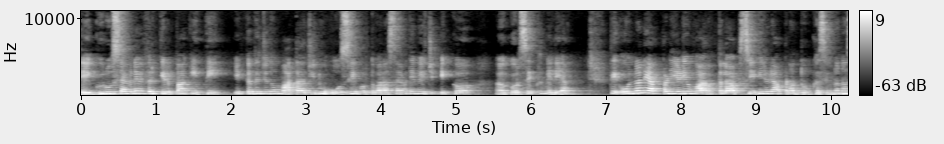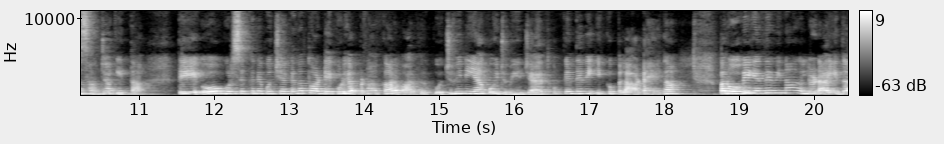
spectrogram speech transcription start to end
ਤੇ ਗੁਰੂ ਸਾਹਿਬ ਨੇ ਵੀ ਫਿਰ ਕਿਰਪਾ ਕੀਤੀ। ਇੱਕ ਦਿਨ ਜਦੋਂ ਮਾਤਾ ਜੀ ਨੂੰ ਉਸੇ ਗੁਰਦੁਆਰਾ ਸਾਹਿਬ ਦੇ ਵਿੱਚ ਇੱਕ ਗੁਰਸਿੱਖ ਮਿਲਿਆ ਤੇ ਉਹਨਾਂ ਨੇ ਆਪਣੀ ਜਿਹੜੀ ਵਾਰਤਾਲਾਪ ਸੀਗੀ, ਜਿਹੜਾ ਆਪਣਾ ਦੁੱਖ ਸੀ, ਉਹਨਾਂ ਨਾਲ ਸਾਂਝਾ ਕੀਤਾ। ਤੇ ਉਹ ਗੁਰਸਿੱਖ ਨੇ ਪੁੱਛਿਆ, ਕਹਿੰਦਾ, ਤੁਹਾਡੇ ਕੋਲੇ ਆਪਣਾ ਘਰ-ਬਾਰ ਫਿਰ ਕੁਝ ਵੀ ਨਹੀਂ ਆ, ਕੋਈ ਜ਼ਮੀਨ ਜਾਇਦਾਦ ਉਹ ਕਹਿੰਦੇ ਵੀ ਇੱਕ ਪਲਾਟ ਹੈਗਾ। ਪਰ ਉਹ ਵੀ ਕਹਿੰਦੇ ਵੀ ਨਾ, ਲੜਾਈ ਦਾ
